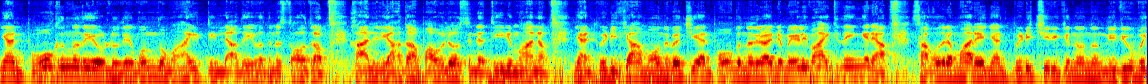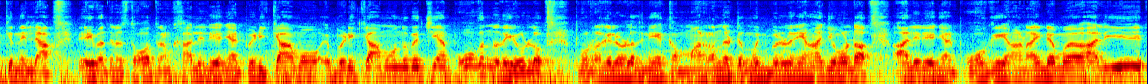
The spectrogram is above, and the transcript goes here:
ഞാൻ പോകുന്നതേ ഉള്ളൂ. ദേ ഒന്നുമായിട്ടില്ല ദൈവത്തിന്റെ സ്തോത്രം. ഹാലിലി അതാ പൗലോസിന്റെ തീരുമാനം. ഞാൻ പിടിക്കാമോ എന്ന് വെച്ച് ഞാൻ പോകുന്നത് അതിന്റെ മേളി വായിക്കുന്നത് ഇങ്ങനെയാണ് സഹോദരന്മാരെ ഞാൻ പിടിച്ചിരിക്കുന്നു എന്ന് നിരൂപിക്കുന്നില്ല. ദൈവത്തിന്റെ സ്തോത്രം. ഹാലിലിയെ. ഞാൻ പിടിക്കാമോ പിടിക്കാമോ എന്ന് വെച്ച് ഞാൻ പോകുന്നതേ ഉള്ളൂ. പുറകിലുള്ളതിനെയൊക്കെ മറന്നിട്ട് മുൻപിലുള്ള ആഞ്ഞുകൊണ്ട് ഹാലിലിയെ ഞാൻ പോകുകയാണ്. അതിന്റെ ഹാലി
